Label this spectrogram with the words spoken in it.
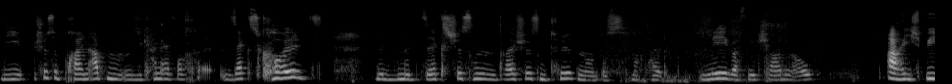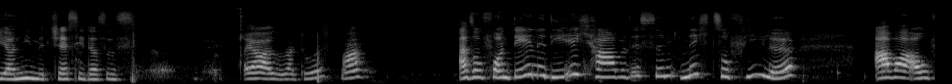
die Schüsse prallen ab sie kann einfach äh, sechs Gold mit, mit sechs Schüssen, drei Schüssen töten und das macht halt mega viel Schaden auch. Ach, ich spiele ja nie mit Jessie, das ist. Ja, also sag du mal. Also von denen, die ich habe, das sind nicht so viele, aber auf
